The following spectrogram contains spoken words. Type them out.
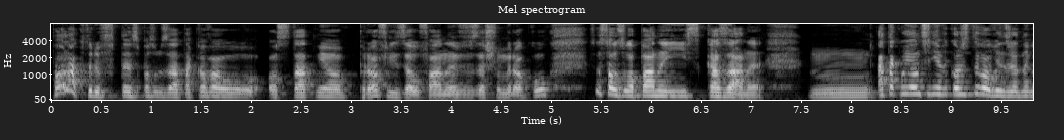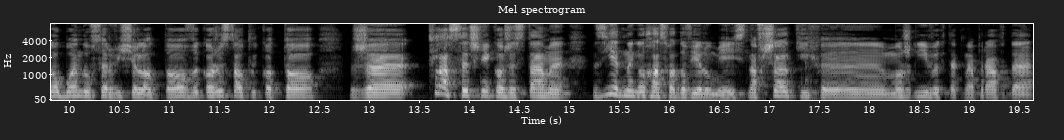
Pola, który w ten sposób zaatakował ostatnio profil zaufany w zeszłym roku, został złapany i skazany. Mm, atakujący nie wykorzystywał więc żadnego błędu w serwisie Lotto, wykorzystał tylko to, że klasycznie korzystamy z jednego hasła do wielu miejsc, na wszelkich y, możliwych tak naprawdę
